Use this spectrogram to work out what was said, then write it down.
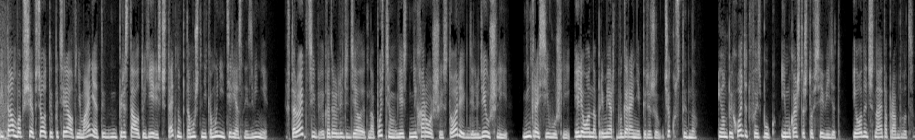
И там вообще все, ты потерял внимание, ты перестал эту ересь читать, ну потому что никому не интересно, извини. Второй тип, который люди делают, допустим, есть нехорошие истории, где людей ушли, некрасиво ушли. Или он, например, выгорание пережил. Человеку стыдно. И он приходит в Facebook, и ему кажется, что все видят. И он начинает оправдываться.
